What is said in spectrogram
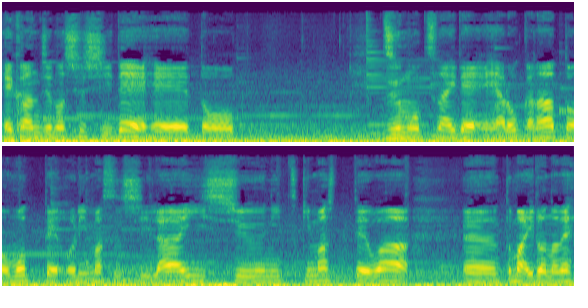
え感じの趣旨で、えーとズームをつないでやろうかなと思っておりますし来週につきましては、えーとまあ、いろんな、ね、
